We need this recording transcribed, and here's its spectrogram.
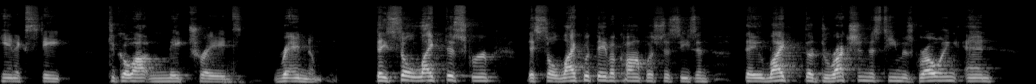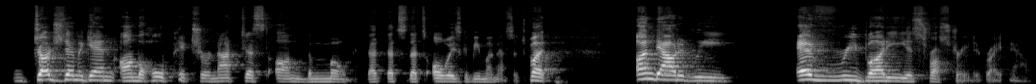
panic state to go out and make trades randomly. They still like this group. They still like what they've accomplished this season. They like the direction this team is growing and judge them again on the whole picture, not just on the moment. That that's that's always going to be my message. But undoubtedly, everybody is frustrated right now.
